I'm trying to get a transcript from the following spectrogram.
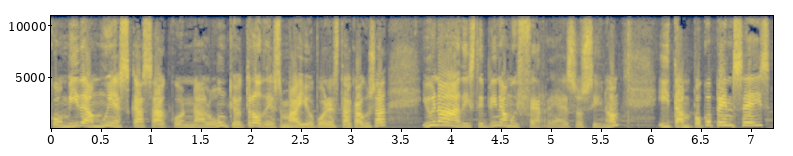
comida muy escasa con algún que otro desmayo por esta causa y una disciplina muy férrea, eso sí, ¿no? Y tampoco penséis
